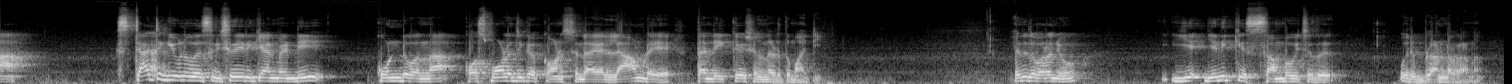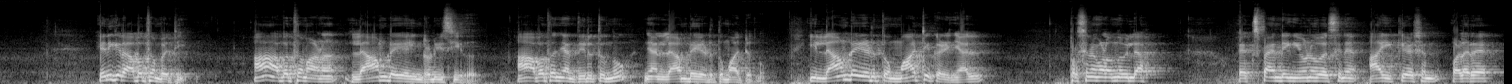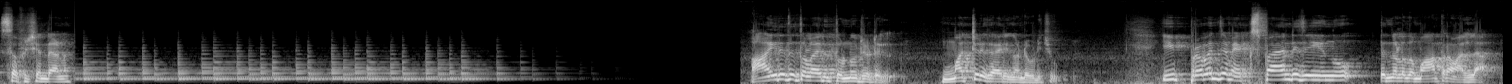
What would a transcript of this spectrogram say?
സ്റ്റാറ്റിക് യൂണിവേഴ്സ് വിശദീകരിക്കാൻ വേണ്ടി കൊണ്ടുവന്ന കോസ്മോളജിക്കൽ കോൺസ്റ്റന്റായ ലാംഡയെ തന്റെ ഇക്വേഷനിൽ നിന്ന് എടുത്തു മാറ്റി. എന്നിട്ട് പറഞ്ഞു എനിക്ക് സംഭവിച്ചത് ഒരു ബ്ലണ്ടറാണ് എനിക്കൊരു അബദ്ധം പറ്റി. ആ അബദ്ധമാണ് ലാംഡയെ ഇൻട്രൊഡ്യൂസ് ചെയ്തത്. ആ അബദ്ധം ഞാൻ തിരുത്തുന്നു ഞാൻ ലാംഡയെ എടുത്തു മാറ്റുന്നു. ഈ ലാംഡയെ എടുത്ത് മാറ്റിക്കഴിഞ്ഞാൽ പ്രശ്നങ്ങളൊന്നുമില്ല. എക്സ്പാൻഡിങ് യൂണിവേഴ്സിന് ആ ഇക്വേഷൻ വളരെ സഫീഷ്യന്റ് ആണ്. ആയിരത്തി തൊള്ളായിരത്തി തൊണ്ണൂറ്റെട്ടിൽ മറ്റൊരു കാര്യം കണ്ടുപിടിച്ചു. ഈ പ്രപഞ്ചം എക്സ്പാൻഡ് ചെയ്യുന്നു എന്നുള്ളത് മാത്രമല്ല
